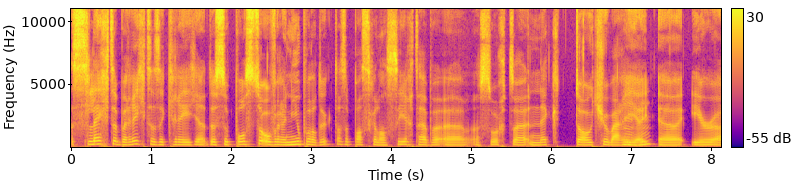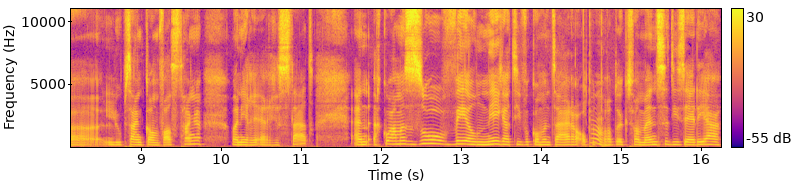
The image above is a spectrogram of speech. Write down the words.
slechte berichten ze kregen. Dus ze posten over een nieuw product dat ze pas gelanceerd hebben. eh, een soort eh, nektouwtje waar je Mhm. eh ear eh, loops aan kan vasthangen wanneer je ergens staat. En er kwamen zoveel negatieve commentaren op het Oh. product van mensen die zeiden ja,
